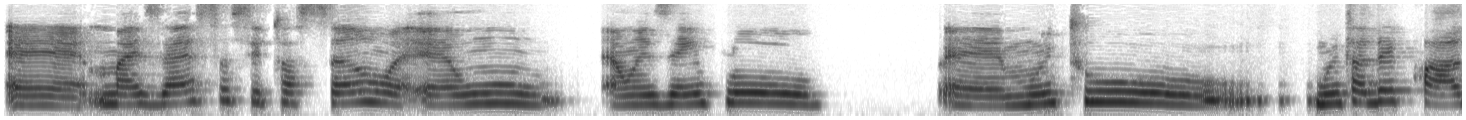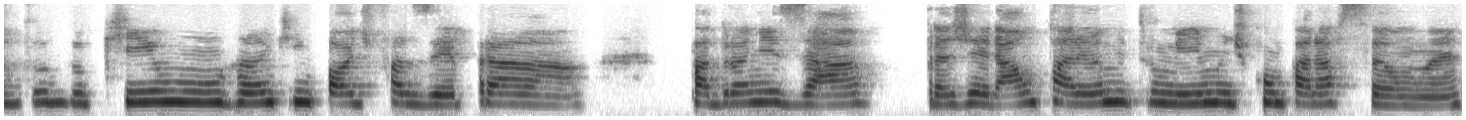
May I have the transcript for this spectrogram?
é, mas essa situação é um, é um exemplo é, muito, muito adequado do que um ranking pode fazer para padronizar, para gerar um parâmetro mínimo de comparação, né?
